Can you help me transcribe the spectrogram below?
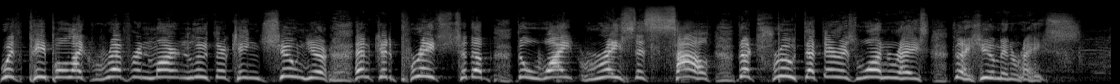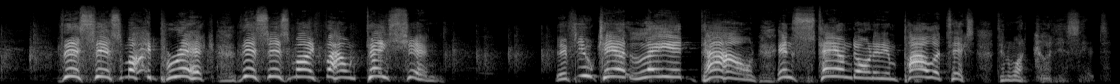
with people like Reverend Martin Luther King Jr. and could preach to the, the white racist South the truth that there is one race, the human race. This is my brick, this is my foundation. If you can't lay it down and stand on it in politics, then what good is it?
